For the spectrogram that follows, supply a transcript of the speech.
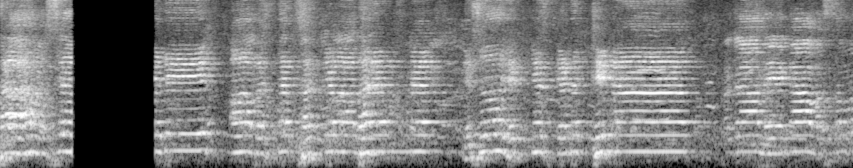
धामस्य आपस्तत्सत्यमाभरन् यशो यज्ञस्य दक्षिणा। प्रजामेकामः सर्व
